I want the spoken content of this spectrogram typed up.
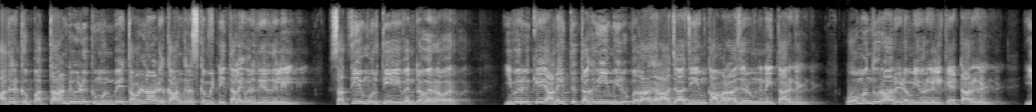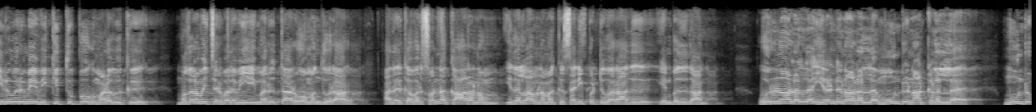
அதற்கு பத்து ஆண்டுகளுக்கு முன்பே தமிழ்நாடு காங்கிரஸ் கமிட்டி தலைவர் தேர்தலில் சத்தியமூர்த்தியை வென்றவர் அவர். இவருக்கே அனைத்து தகுதியும் இருப்பதாக ராஜாஜியும் காமராஜரும் நினைத்தார்கள். ஓமந்தூராரிடம் இவர்கள் கேட்டார்கள் இருவருமே விக்கித்து போகும் அளவுக்கு முதலமைச்சர் பதவியை மறுத்தார் ஓமந்தூரார். அதற்கு அவர் சொன்ன காரணம் இதெல்லாம் நமக்கு சரிப்பட்டு வராது என்பதுதான். ஒரு நாள் அல்ல இரண்டு நாள் அல்ல மூன்று நாட்கள் அல்ல. மூன்று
